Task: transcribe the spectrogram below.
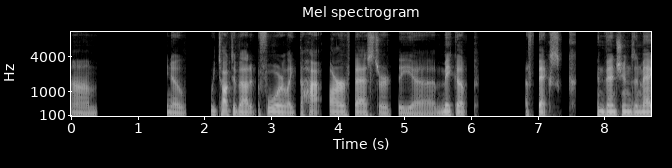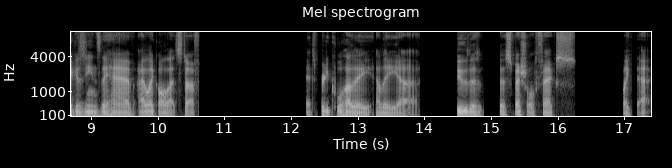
Um, you know, we talked about it before, like the hot horror fest or the uh, makeup effects conventions and magazines they have. I like all that stuff. It's pretty cool how they how they uh, do the the special effects like that.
